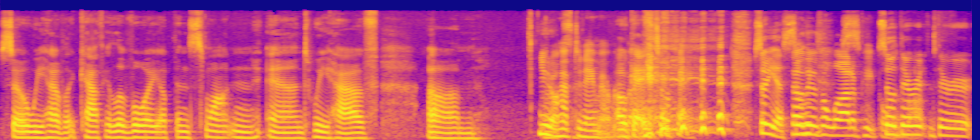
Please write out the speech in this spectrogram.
So we have like Kathy Lavoy up in Swanton, and we have, um, you don't have to name everybody. okay. It's okay. So yes, So we- there's a lot of people So there, involved. there,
